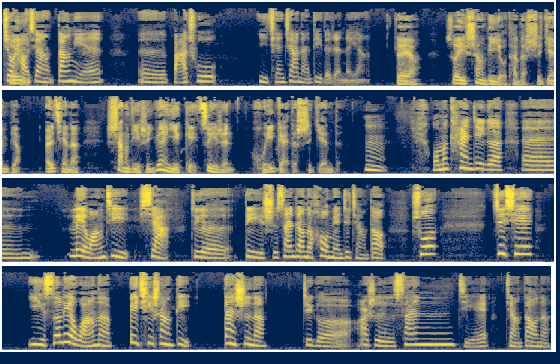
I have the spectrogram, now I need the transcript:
就好像当年呃拔出以前迦南地的人那样。对呀、所以上帝有他的时间表，而且呢，上帝是愿意给罪人悔改的时间的。嗯，我们看这个呃《列王记下》这个第十三章的后面就讲到说，这些以色列王呢背弃上帝，但是呢，这个二十三节讲到呢，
